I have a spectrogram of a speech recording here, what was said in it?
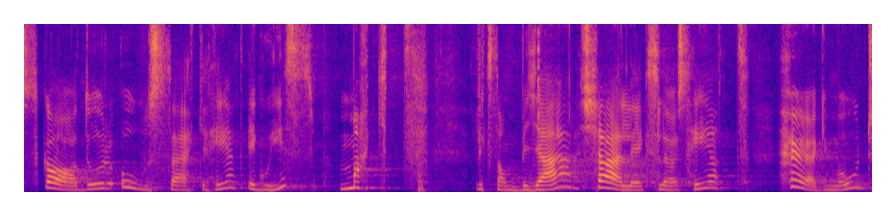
skador, osäkerhet, egoism, makt, liksom begär, kärlekslöshet, högmod.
